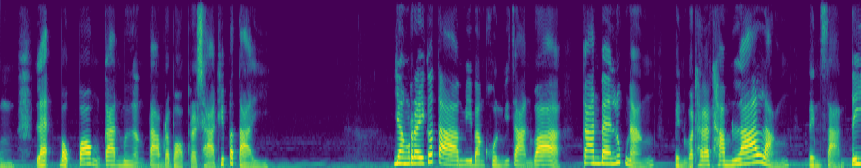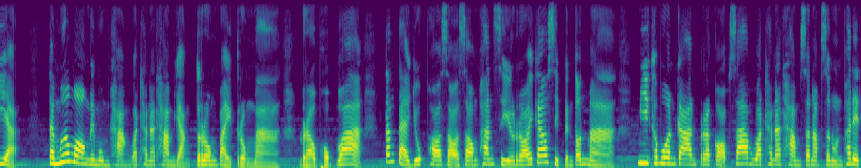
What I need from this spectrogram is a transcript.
ม และปกป้องการเมืองตามระบอบประชาธิปไตย อย่างไรก็ตามมีบางคนวิจารณ์ว่า การแบนลูกหนังเป็นวัฒนธรรมล้าหลัง เป็นสารเตี้ยแต่เมื่อมองในมุมทางวัฒนธรรมอย่างตรงไปตรงมา เราพบว่า ตั้งแต่ยุคพศ 2490 เป็นต้นมา มีขบวนการประกอบสร้างวัฒนธรรมสนับสนุนเผด็จ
